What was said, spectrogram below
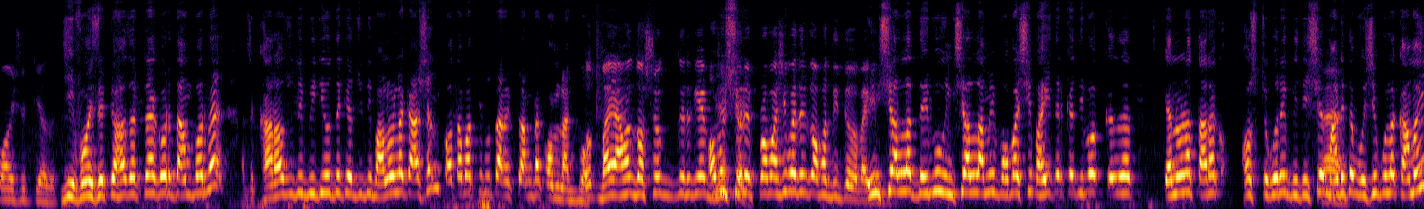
পঁয়ষট্টি হাজার। জি পঁয়ষট্টি হাজার টাকা করে দাম পড়বে। আচ্ছা খারাপ যদি ভিডিও দেখে যদি ভালো লাগে আসেন কথাবার্তা মতো আরেকটু আমরা কম লাগবো ভাই আমার দর্শকদেরকে অবশ্যই। প্রবাসী ভাইদেরকে অফার দিতে হবে ইনশাল্লাহ দেবো ইনশাল্লাহ আমি প্রবাসী ভাইদেরকে দিব। কেন- কেননা তারা কষ্ট করে বিদেশে হ্যাঁ। মাটিতে বসে গুলো কামাই।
